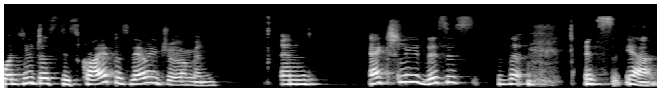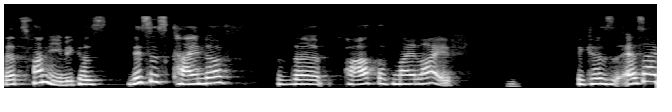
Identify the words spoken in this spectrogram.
what you just described is very german and actually this is the it's yeah that's funny because this is kind of the path of my life because as I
